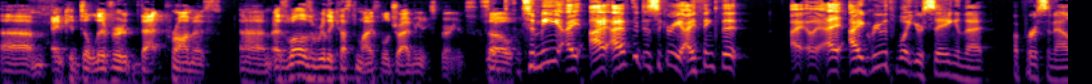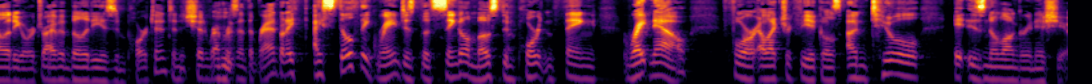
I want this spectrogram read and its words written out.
um, and can deliver that promise. Um, as well as a really customizable driving experience. So, to me, I, I, I have to disagree. I think that I, I, I agree with what you're saying in that a personality or drivability is important and it should represent the brand. But I, I still think range is the single most important thing right now for electric vehicles until it is no longer an issue.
